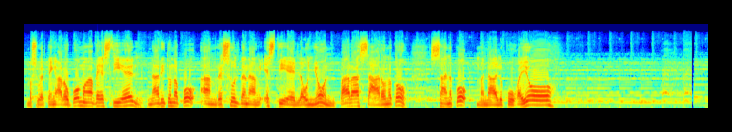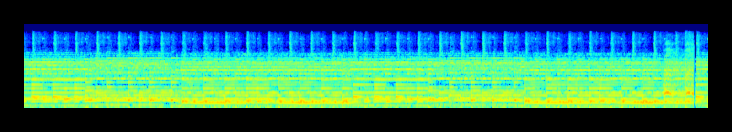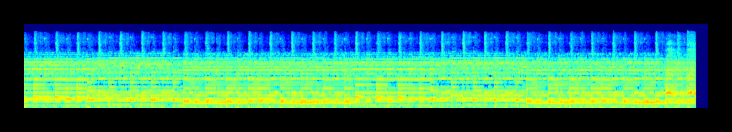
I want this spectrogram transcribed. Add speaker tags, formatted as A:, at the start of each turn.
A: Maswerteng araw po mga ka-STL. Narito na po ang resulta ng STL La Union para sa araw na to. Sana po manalo po kayo.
